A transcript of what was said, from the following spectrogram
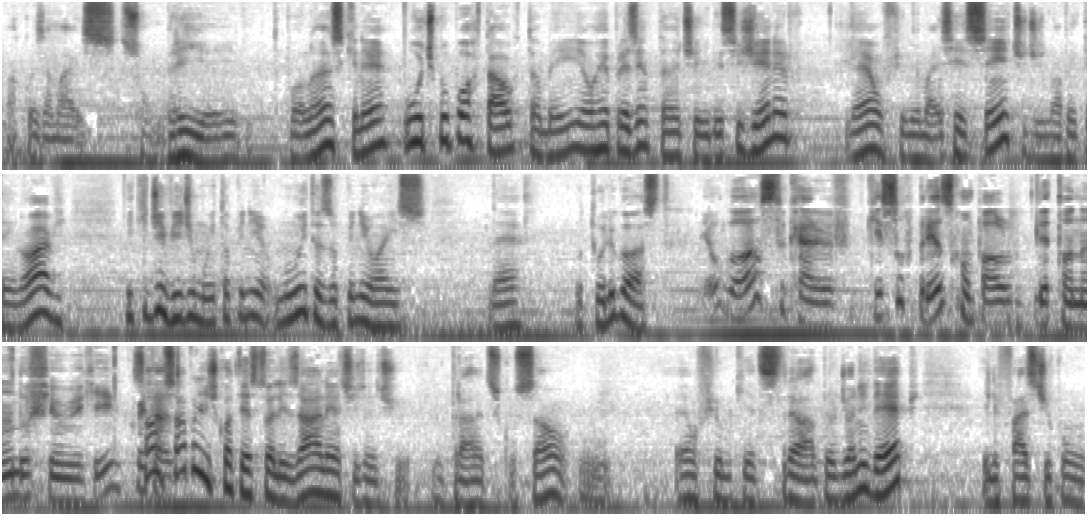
uma coisa mais sombria aí do Polanski, né? O Último Portal, que também é um representante aí desse gênero, né? Um filme mais recente, de 99, e que divide muita opini muitas opiniões, né? O Túlio gosta. Eu gosto, cara. Eu fiquei surpreso com o Paulo detonando o filme aqui. Só, só pra gente contextualizar, né? Antes de a gente entrar na discussão, o- é um filme que é estrelado pelo Johnny Depp. Ele faz tipo um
